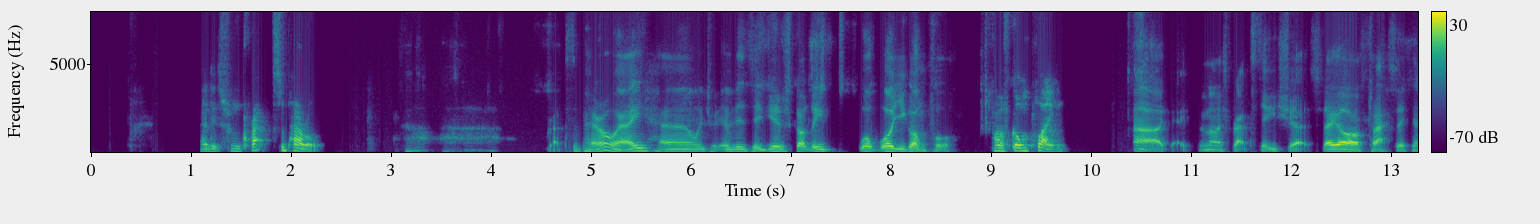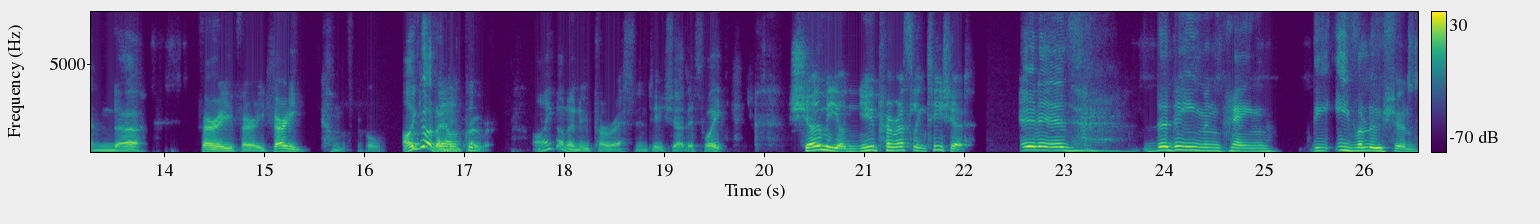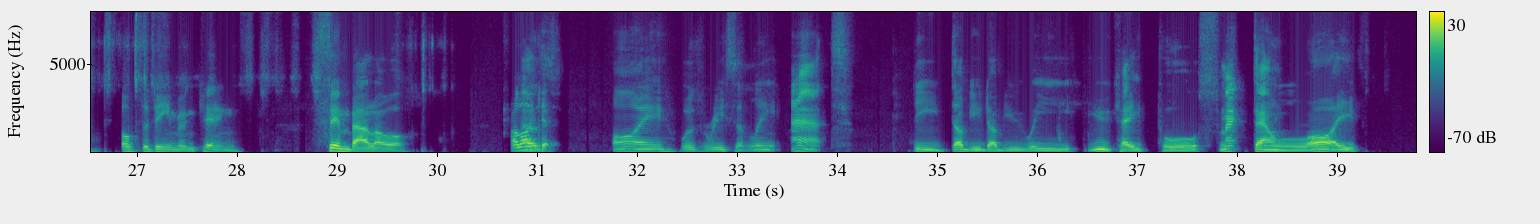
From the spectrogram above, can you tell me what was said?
and it's from Graps Apparel. Graps apparel, eh? Uh, which is it? You just got the what? What are you gone for? I've gone plain. Ah, okay. Nice Graps t-shirts. They are classic and uh, very, very, very comfortable. I got a They new pro. I got a new pro wrestling t-shirt this week. Show me your new pro wrestling T-shirt. It is the Demon King, the evolution of the Demon King, Finn Balor. I like it. I was recently at the WWE UK Tour SmackDown Live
